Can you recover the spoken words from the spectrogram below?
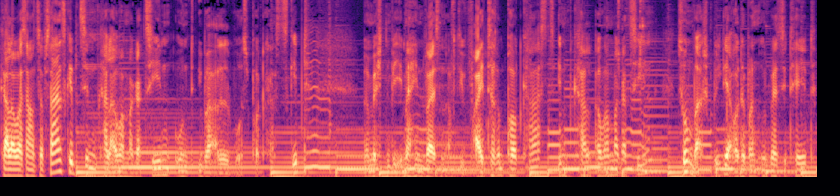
Karl Auer Sounds of Science gibt es im Karl Auer Magazin und überall, wo es Podcasts gibt. Wir möchten wie immer hinweisen auf die weiteren Podcasts im Karl Auer Magazin, zum Beispiel die Autobahn-Universität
